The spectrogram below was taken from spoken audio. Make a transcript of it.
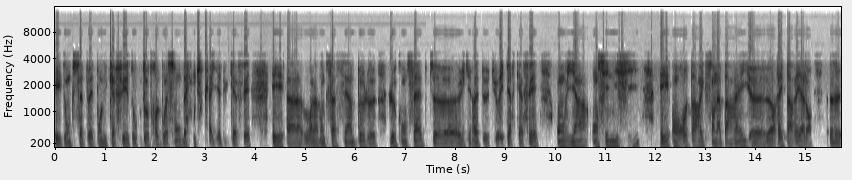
Et donc, ça peut être bon, des cafés, d'autres boissons. Ben, en tout cas, il y a du café. Et voilà. Donc ça, c'est un peu le, le concept, je dirais, du Repair Café. On vient, on s'initie et on repart avec son appareil euh, réparé. Alors, euh,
